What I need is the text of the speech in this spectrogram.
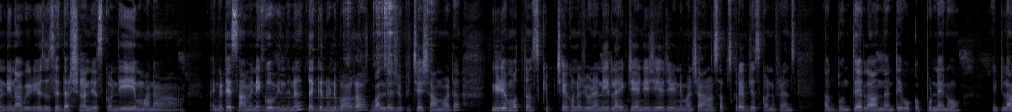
నుండి నా వీడియో చూసి దర్శనం చేసుకోండి. మన వెంకటేశ్వర స్వామిని గోవిందుని దగ్గర నుండి బాగా బల్లె చూపించేసాం అనమాట వీడియో మొత్తం స్కిప్ చేయకుండా చూడండి లైక్ చేయండి షేర్ చేయండి మన ఛానల్ సబ్స్క్రైబ్ చేసుకోండి ఫ్రెండ్స్. నాకు గొంతు ఎలా ఉందంటే ఒకప్పుడు నేను ఇట్లా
